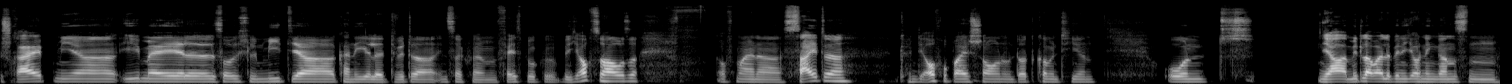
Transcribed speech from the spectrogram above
schreibt mir E-Mail, Social Media Kanäle, Twitter, Instagram, Facebook, bin ich auch zu Hause. Auf meiner Seite könnt ihr auch vorbeischauen und dort kommentieren. Und ja, mittlerweile bin ich auch in den ganzen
